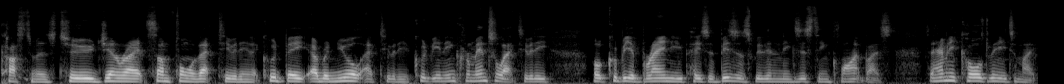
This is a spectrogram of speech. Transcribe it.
customers to generate some form of activity? And it could be a renewal activity, it could be an incremental activity or it could be a brand new piece of business within an existing client base. So, how many calls do we need to make?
